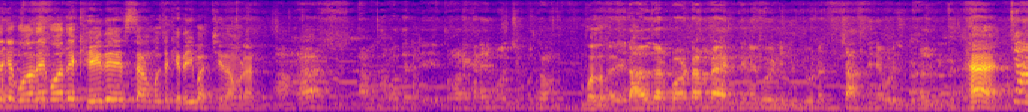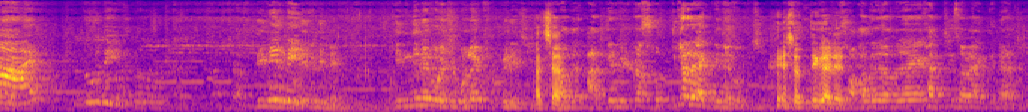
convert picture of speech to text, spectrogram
থেকে কোথা থেকে কোথা থেকে খেয়ে দিয়ে এসছে আমি বলতে খেতেই পাচ্ছি না আমরা আর। আমরা আমি তোমাদের তোমার এখানেই বলছি প্রথম। বলো। রায়দার পরোটা আমরা একদিনে করিনি কিন্তু ওটা চার দিনে করেছি টোটাল ভিডিও হ্যাঁ। চার দুদিন। তিন তিন দিন দিন। তিন দিনে। তিন দিনে করেছি বলে পেরেছি। আচ্ছা। আমাদের আজকের ভিডিওটা সত্যিকারের একদিনে করছি। সত্যিকারের সকাল থেকে যত জায়গায় খাচ্ছি সব একদিনে আজকে।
